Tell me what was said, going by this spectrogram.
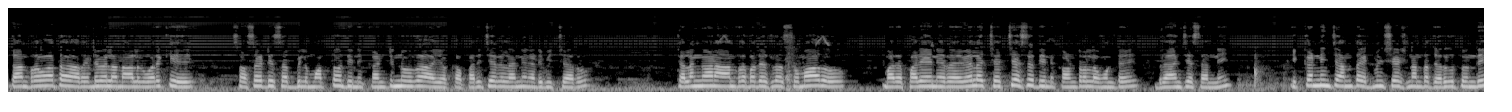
దాని తర్వాత రెండు వేల నాలుగు వరకు సొసైటీ సభ్యులు మొత్తం దీన్ని కంటిన్యూగా ఈ యొక్క పరిచర్యలన్నీ నడిపించారు. తెలంగాణ ఆంధ్రప్రదేశ్లో సుమారు మరి పదిహేను ఇరవై వేల చర్చెస్ దీని కంట్రోల్లో ఉంటాయి బ్రాంచెస్ అన్నీ. ఇక్కడి నుంచి అంతా అడ్మినిస్ట్రేషన్ అంతా జరుగుతుంది.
